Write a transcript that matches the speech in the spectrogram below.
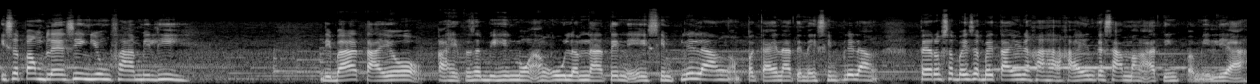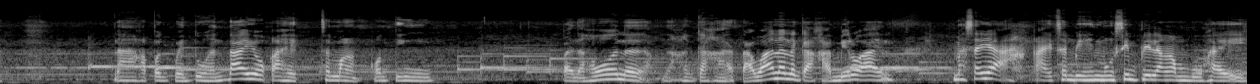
Isa pang blessing, yung family. 'Di ba? Tayo kahit sabihin mo ang ulam natin ay simple lang, ang pagkain natin ay simple lang, pero sabay-sabay tayo nakakakain kasama ang ating pamilya. Nakakapagkwentuhan tayo kahit sa mga konting panahon na nagkakatawanan, nagkakabiruan. Masaya kahit sabihin mong simple lang ang buhay.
